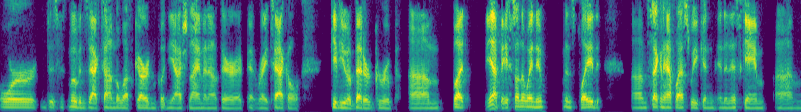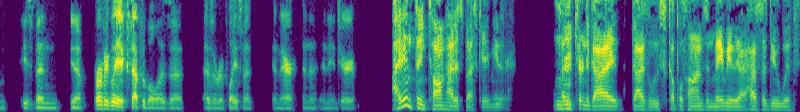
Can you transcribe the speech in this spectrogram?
or does moving Zach Tom to left guard and putting Yosh Nijman out there at, at, right tackle give you a better group um but yeah based on the way Newman's played um second half last week and, and in this game um he's been you know perfectly acceptable as a as a replacement in there in the in the interior I didn't think Tom had his best game either mm-hmm. he turned the guy guys loose a couple times, and maybe that has to do with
